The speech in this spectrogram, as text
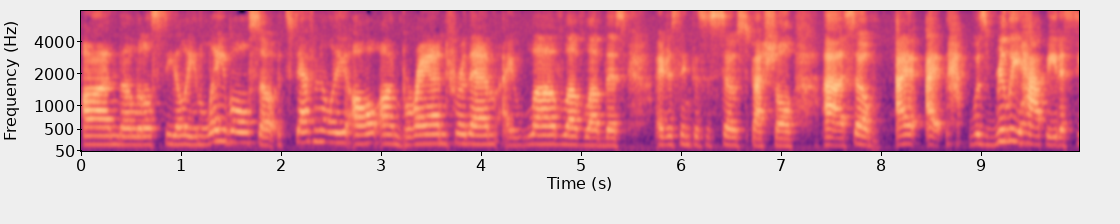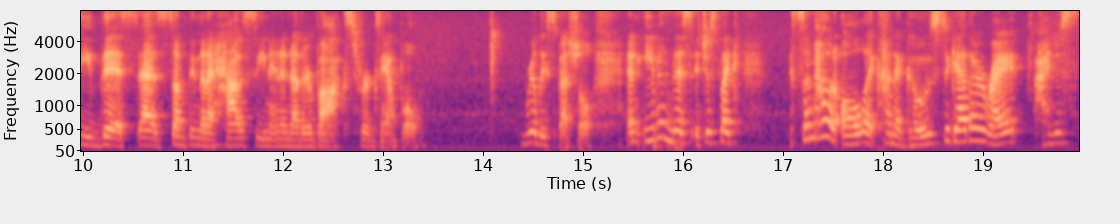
on the little sealing label. So it's definitely all on brand for them. I love, love, love this. I just think this is so special. Uh, so I, I was really happy to see this as something that I have seen in another box, for example. Really special. And even this, it just like, somehow it all like kind of goes together, right? I just,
